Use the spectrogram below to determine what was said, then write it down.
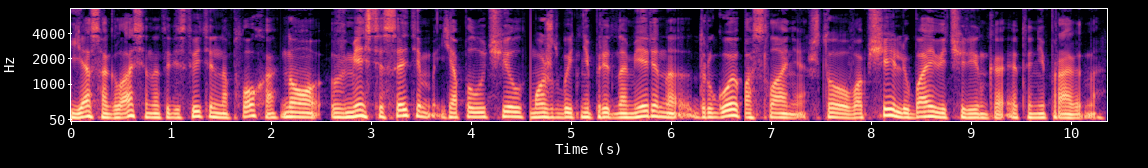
Я согласен, это действительно плохо, но вместе с этим я получил, может быть, непреднамеренно, другое послание, что вообще любая вечеринка — это неправедно.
